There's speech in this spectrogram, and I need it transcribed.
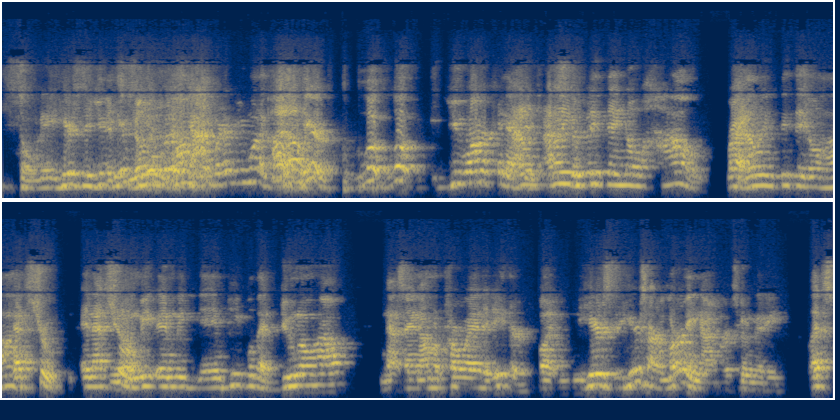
So here's the here's no the God, whatever you want to call it. Here, look, look, you are connected. I don't, I don't even think they know how. Right. I don't even think they know how. That's true, and that's true. And we and we and people that do know how, not saying I'm a pro at it either, but here's here's our learning opportunity. Let's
